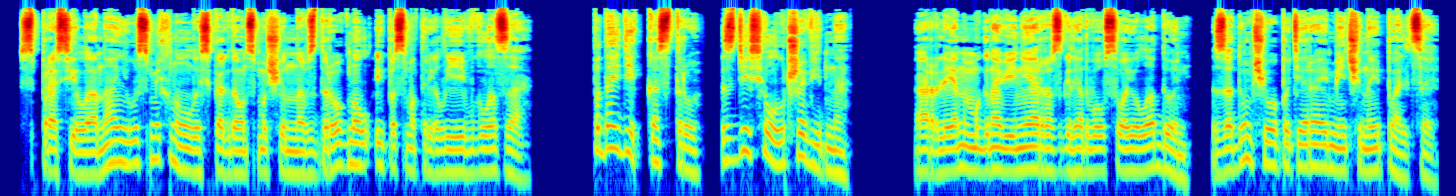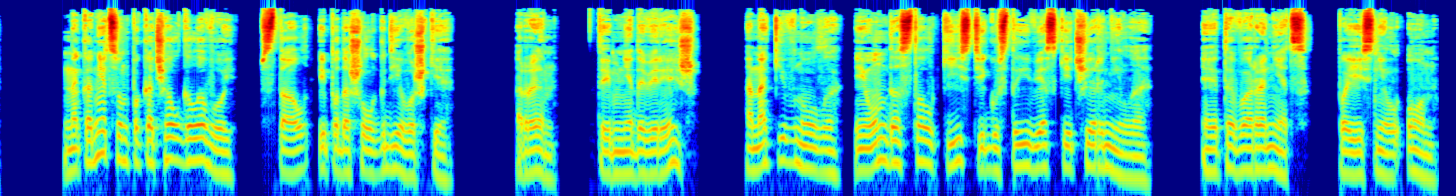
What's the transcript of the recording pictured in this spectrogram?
– спросила она и усмехнулась, когда он смущенно вздрогнул и посмотрел ей в глаза. «Подойди к костру, здесь лучше видно». Орлен мгновение разглядывал свою ладонь, задумчиво потирая меченые пальцы. Наконец он покачал головой, встал и подошел к девушке. «Рен, ты мне доверяешь?» Она кивнула, и он достал кисть и густые вязкие чернила. «Это воронец», – пояснил он.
